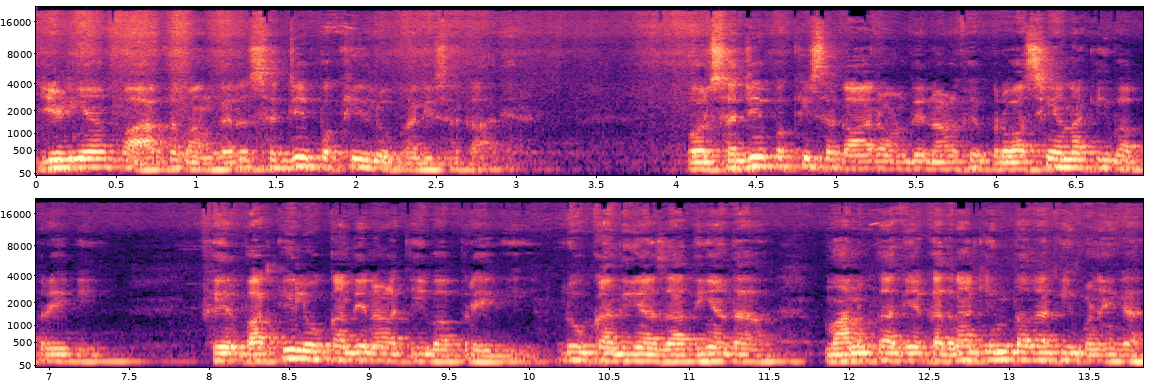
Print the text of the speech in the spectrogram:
ਜਿਹੜੀਆਂ ਭਾਰਤ ਵਾਂਗਰ ਸੱਜੇ ਪੱਖੀ ਲੋਕਾਂ ਦੀ ਸਰਕਾਰ ਹੈ ਔਰ ਸੱਜੇ ਪੱਖੀ ਸਰਕਾਰ ਆਉਣ ਦੇ ਨਾਲ ਫਿਰ ਪ੍ਰਵਾਸੀਆਂ ਨਾਲ ਕੀ ਵਾਪਰੇਗੀ? ਫਿਰ ਬਾਕੀ ਲੋਕਾਂ ਦੇ ਨਾਲ ਕੀ ਵਾਪਰੇਗੀ? ਲੋਕਾਂ ਦੀਆਂ ਆਜ਼ਾਦੀਆਂ ਦਾ, ਮਾਨਵਤਾ ਦੀਆਂ ਕਦਰਾਂ ਕੀਮਤਾਂ ਦਾ ਕੀ ਬਣੇਗਾ?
